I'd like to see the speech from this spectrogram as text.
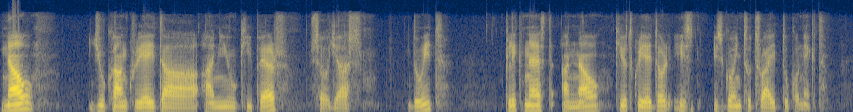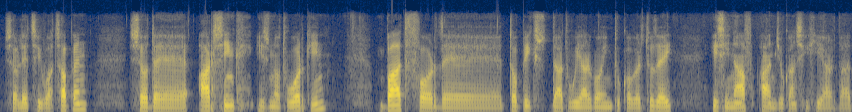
Now you can create a, a new key pair. So just do it, click next, and now Qt Creator is, is going to try to connect. So let's see what's happened. So the rsync is not working, but for the topics that we are going to cover today is enough, and you can see here that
